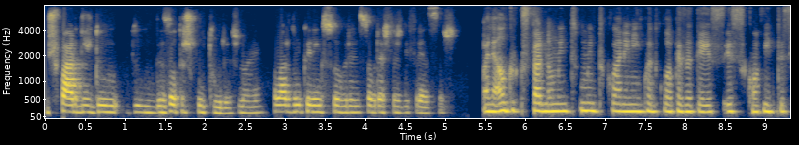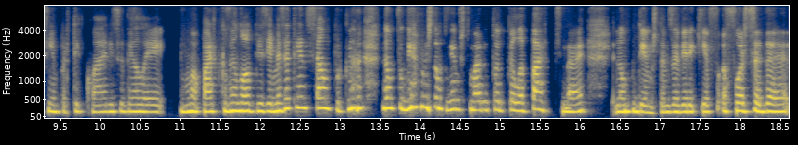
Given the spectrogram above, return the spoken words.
os fardos do, das outras culturas, não é? Falar um bocadinho sobre, sobre estas diferenças. Olha, algo que se torna muito, muito claro em mim quando colocas até esse, esse convite assim em particular, Isabela, é uma parte que vem logo dizer, mas atenção, porque não, não, podemos, não podemos tomar o todo pela parte, não é? Não podemos, estamos a ver aqui a, a força da,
